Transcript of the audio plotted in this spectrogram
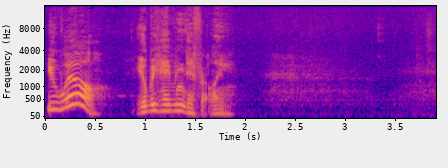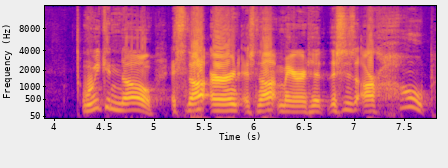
You will. You'll be behaving differently. We can know it's not earned, it's not merited. This is our hope.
